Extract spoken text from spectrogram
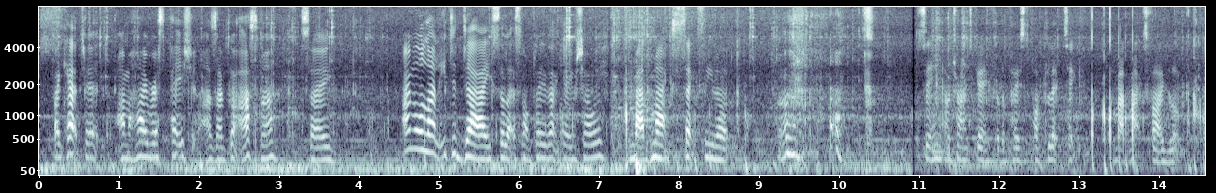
if I catch it, I'm a high risk patient as I've got asthma, so I'm more likely to die. So let's not play that game, shall we? Mad Max, sexy look. See, I'm trying to go for the post apocalyptic Mad Max 5 look.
